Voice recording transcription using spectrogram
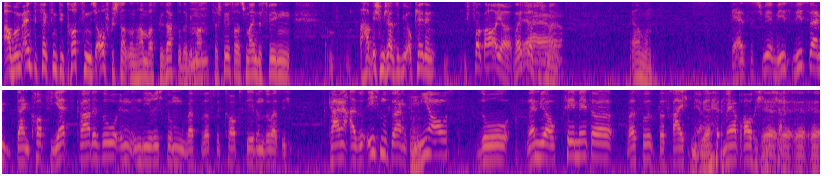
Aber im Endeffekt sind die trotzdem nicht aufgestanden und haben was gesagt oder gemacht. Mhm. Verstehst du, was ich meine? Deswegen habe ich mich also, okay, dann fuck ah, ja. Weißt du, Ja, was ich ja, meine? Ja, Mann. Ja, es ist schwierig. Wie ist, wie ist dein, dein Kopf jetzt gerade so in, in die Richtung, was, was mit Korps geht und sowas? Ich, keine, also ich muss sagen, Mhm. von mir aus, so, wenn wir auf 10 Meter, weißt du, das reicht mir. Ja. Mehr brauche ich Ja, nicht. ja, ja, ja.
